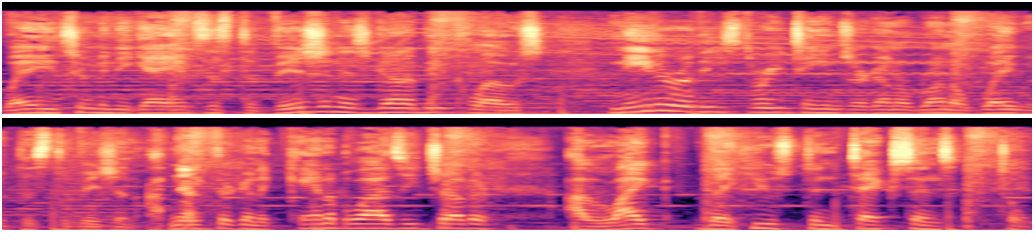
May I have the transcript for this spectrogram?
way too many games. This division is going to be close. Neither of these three teams are going to run away with this division. I No. think they're going to cannibalize each other. I like the Houston Texans to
